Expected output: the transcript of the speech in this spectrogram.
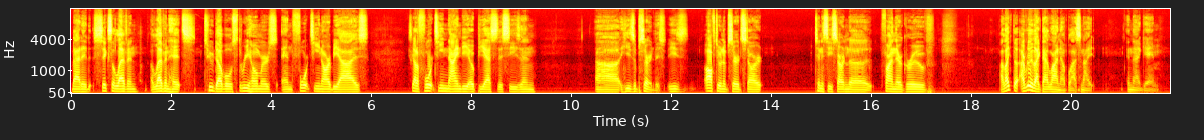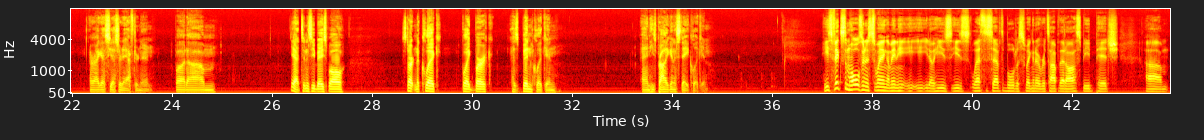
batted 6'11, 11 hits, two doubles, three homers, and 14 RBIs. He's got a 1490 OPS this season. Uh, he's absurd. This he's off to an absurd start. Tennessee starting to find their groove. I like the I really like that lineup last night in that game, or I guess yesterday afternoon. But um, yeah, Tennessee baseball starting to click. Blake Burke has been clicking, and he's probably going to stay clicking. He's fixed some holes in his swing. I mean, he, he you know he's he's less susceptible to swinging over top of that off-speed pitch. Um,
